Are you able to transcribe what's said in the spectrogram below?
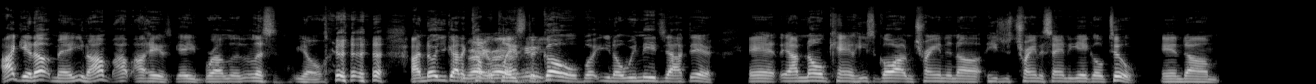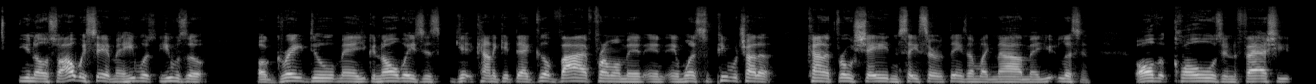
I get up, man. You know, I'm, I'm, I, hey, hey, bro, listen. You know, I know you got a right, couple places to go, but you know, we need you out there. And I've known Cam. He used to go out and train in. Uh, he just trained in San Diego too. And um, you know, so I always say, man, he was he was a a great dude, man. You can always just get kind of get that good vibe from him. And and, and when some people try to kind of throw shade and say certain things, I'm like, nah, man, you listen. All the clothes and the fashion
